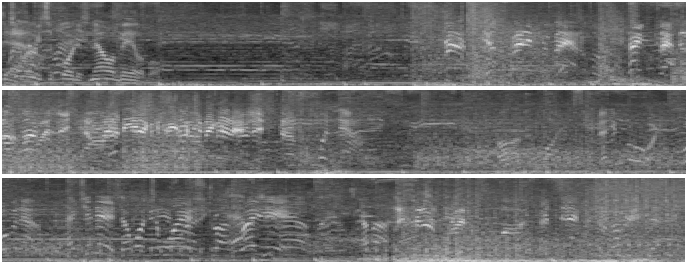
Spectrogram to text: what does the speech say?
down. Artillery support is now available. I want some wires strung right here. Come on. Listen up, squad. That's it.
